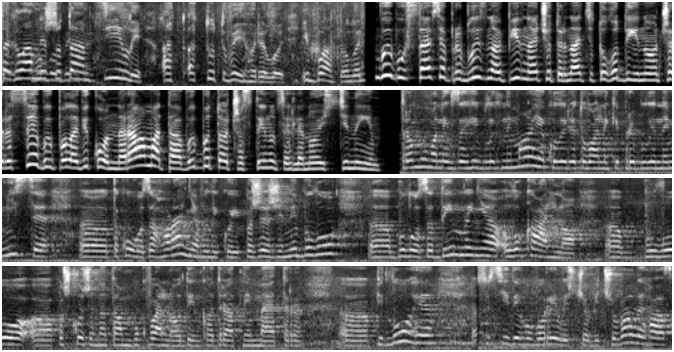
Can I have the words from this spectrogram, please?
Та головне, що там ціли, а, а тут вигоріло і бахнуло. Вибух стався приблизно о пів на 14 годину. Через це випала віконна рама та вибито частину цегляної стіни. Травмованих загиблих немає. Коли рятувальники прибули на місце, е, такого загорання великої пожежі не було. Е, Було задимлення локально. е, Було пошкоджено там буквально один квадратний метр підлоги. Сусіди говорили, що відчували газ.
